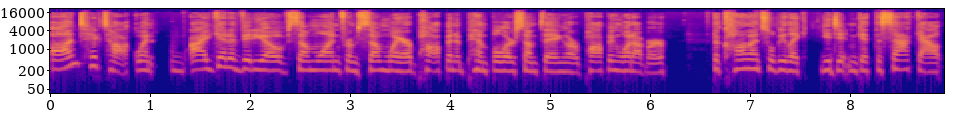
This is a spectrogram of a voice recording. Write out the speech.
On TikTok, when I get a video of someone from somewhere popping a pimple or something or popping whatever, the comments will be like, You didn't get the sack out.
